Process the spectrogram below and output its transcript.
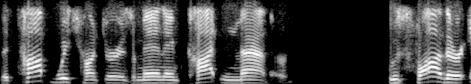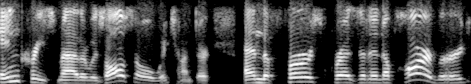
The top witch hunter is a man named Cotton Mather, whose father, Increase Mather, was also a witch hunter, and the first president of Harvard,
